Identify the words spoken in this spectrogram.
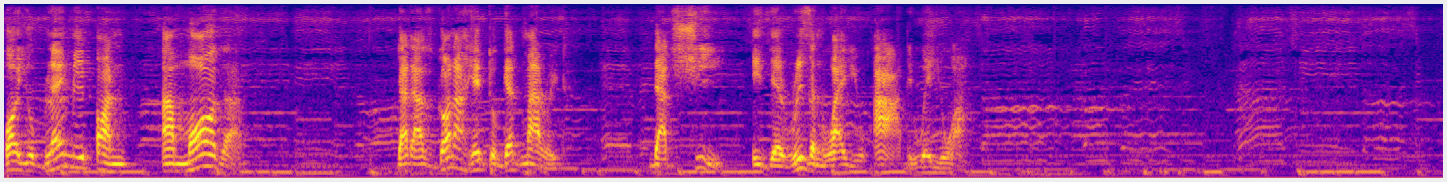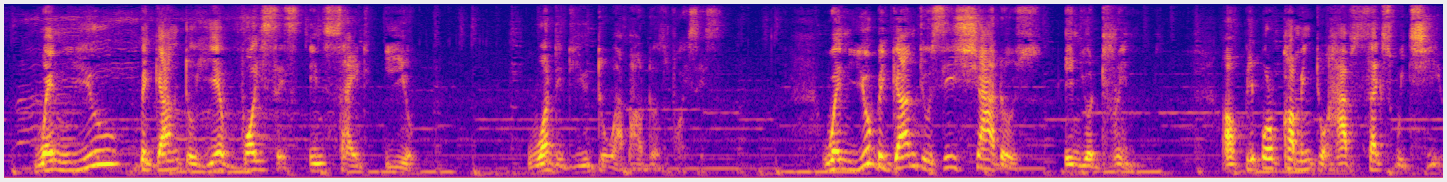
Or you blame it on a mother that has gone ahead to get married, that she is the reason why you are the way you are. When you began to hear voices inside you, what did you do about those voices? When you began to see shadows in your dream of people coming to have sex with you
